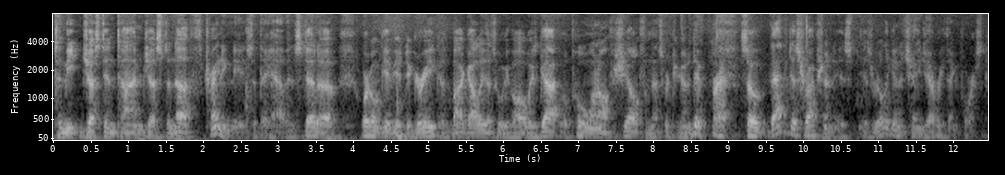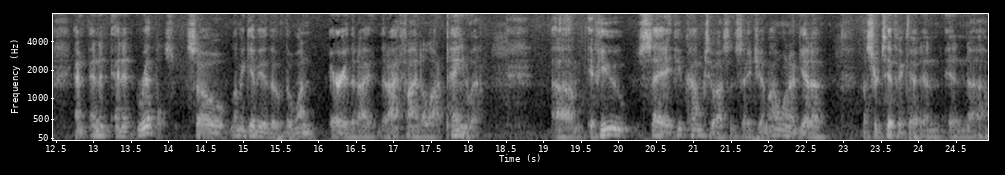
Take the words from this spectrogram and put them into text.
to meet just in time, just enough training needs that they have. Instead of we're going to give you a degree because by golly that's what we've always got. We'll pull one off a shelf and that's what you're going to do. Right. So that disruption is is really going to change everything for us, and and it, and it ripples. So let me give you the the one area that I that I find a lot of pain with. Um, if you say if you come to us and say, Jim, I want to get a, a certificate in in uh,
